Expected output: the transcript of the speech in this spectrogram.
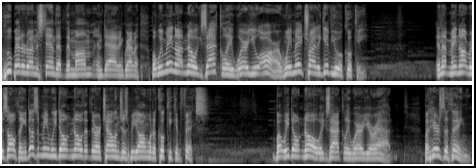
who better to understand that than mom and dad and grandma? But we may not know exactly where you are. We may try to give you a cookie. And that may not resolve things. It doesn't mean we don't know that there are challenges beyond what a cookie can fix. But we don't know exactly where you're at. But here's the thing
